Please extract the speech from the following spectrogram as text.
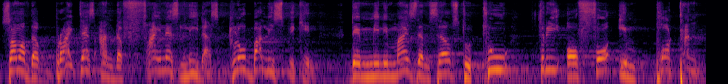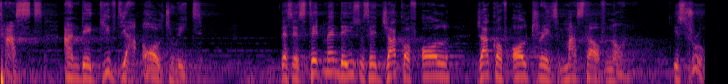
Some of the brightest and the finest leaders globally speaking they minimize themselves to two three or four important tasks and they give their all to it. There's a statement they used to say jack of all jack of all trades master of none. It's true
